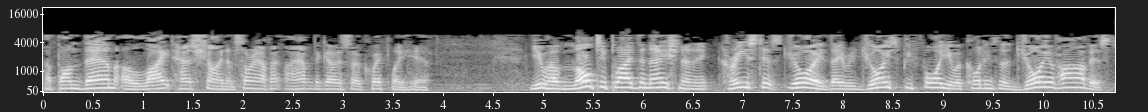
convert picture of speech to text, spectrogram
upon them a light has shined. I'm sorry I have to go so quickly here. You have multiplied the nation and increased its joy. They rejoice before you according to the joy of harvest,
